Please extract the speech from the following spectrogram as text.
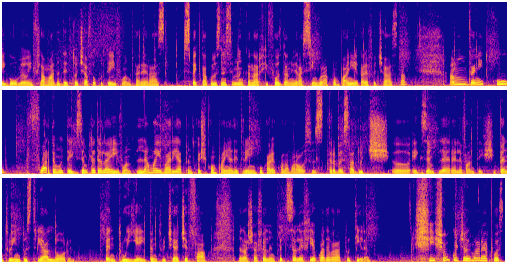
ego-ul meu inflamat de tot ce a făcut Avon, care era spectaculos, nu înseamnă că n-ar fi fost, dar nu era singura companie care făcea asta, am venit cu foarte multe exemple de la Avon. Le-am mai variat pentru că și compania de training cu care colaborau sus trebuie să aduci uh, exemple relevante și pentru industria lor, pentru ei, pentru ceea ce fac, în așa fel încât să le fie cu adevărat utile. Și șocul cel mare a fost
